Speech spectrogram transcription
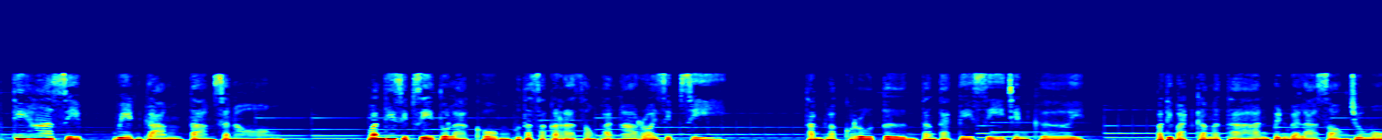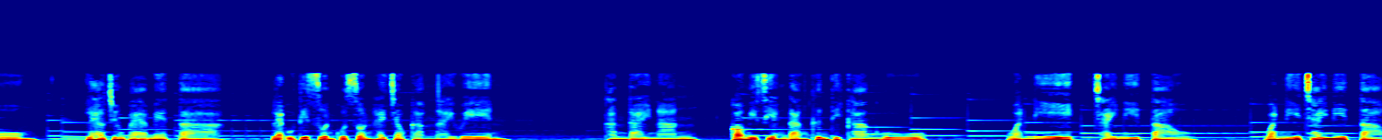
บทที่ห้าสิบเวรกรรมตามสนอง วันที่ 14 ตุลาคม พุทธศักราช 2514 ท่านพระครูตื่นตั้งแต่ตีสี่เช่นเคย ปฏิบัติกรรมฐานเป็นเวลาสองชั่วโมง แล้วจึงแผ่เมตตา และอุทิศส่วนกุศลให้เจ้ากรรมนายเวร ทันใดนั้นก็มีเสียงดังขึ้นที่ข้างหู วันนี้ใช้นี่เต่าวันนี้ใช้นี่เต่า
